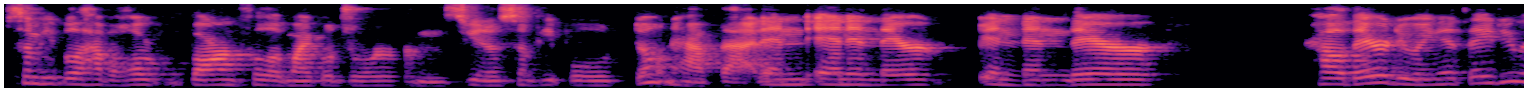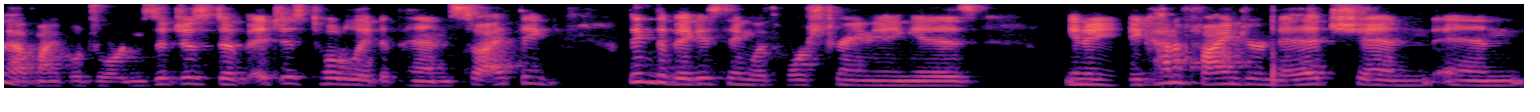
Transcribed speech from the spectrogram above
some people have a whole barn full of Michael Jordans. You know, some people don't have that, and and in their and in their how they're doing it, they do have Michael Jordans. It just it just totally depends. So I think I think the biggest thing with horse training is, you know, you kind of find your niche and and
